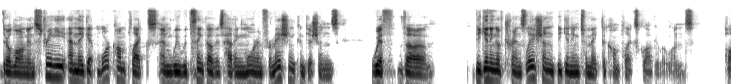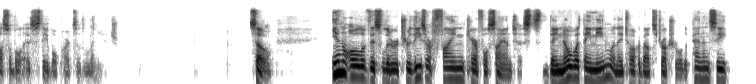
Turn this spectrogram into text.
they're long and stringy and they get more complex and we would think of as having more information conditions with the beginning of translation beginning to make the complex globular ones possible as stable parts of the lineage. So in all of this literature, these are fine, careful scientists. They know what they mean when they talk about structural dependency.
